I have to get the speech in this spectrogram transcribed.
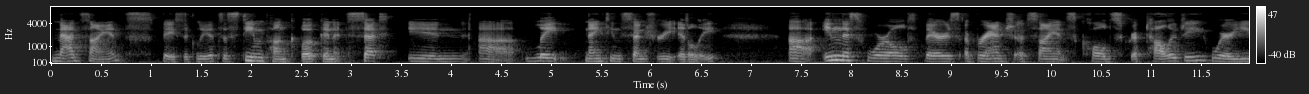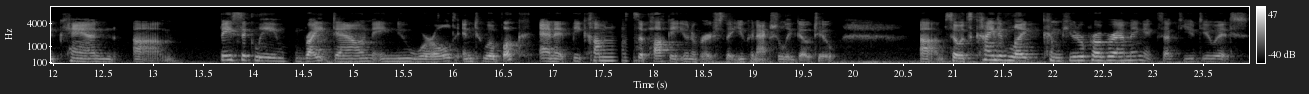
mad science, basically. It's a steampunk book, and it's set in uh, late 19th century Italy. Uh, in this world, there's a branch of science called scriptology, where you can um, basically write down a new world into a book, and it becomes a pocket universe that you can actually go to. Um, so it's kind of like computer programming, except you do it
